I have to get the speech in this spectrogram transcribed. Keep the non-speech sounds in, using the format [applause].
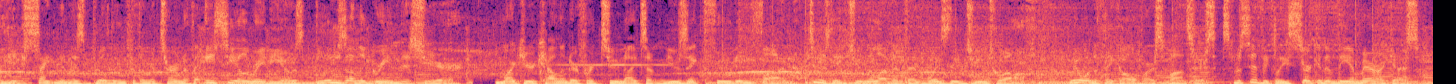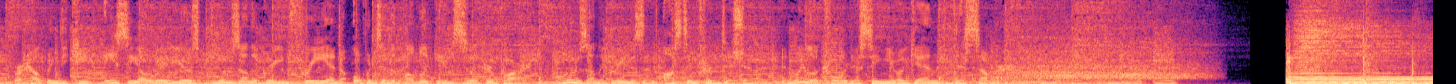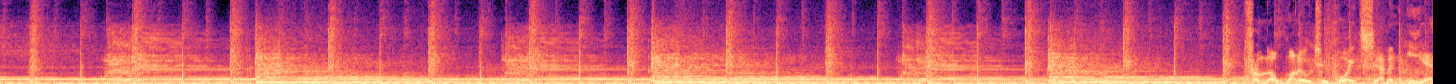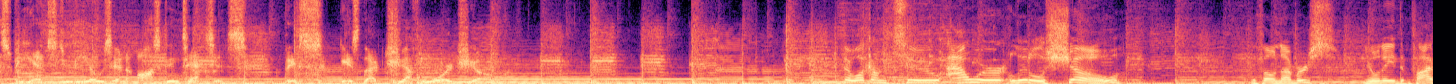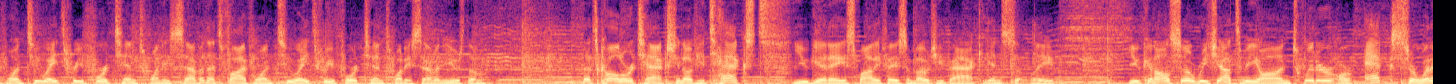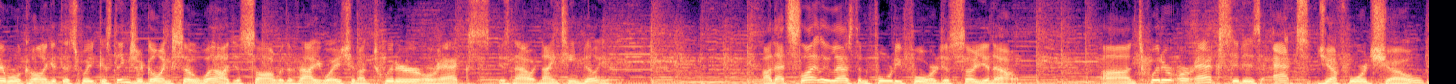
The excitement is building for the return of ACL Radio's Blues on the Green this year. Mark your calendar for two nights of music, food, and fun, Tuesday, June 11th and Wednesday, June 12th. We want to thank all of our sponsors, specifically Circuit of the Americas, for helping to keep ACL Radio's Blues on the Green free and open to the public in Zilker Park. Blues on the Green is an Austin tradition, and we look forward to seeing you again this summer. 102.7 ESPN studios in Austin, Texas, this is The Jeff Ward Show. Hey, welcome to our little show. The phone numbers, you'll need them 512 834 1027. That's 512 834 1027. Use them. That's call or text. You know, if you text, you get a smiley face emoji back instantly. You can also reach out to me on Twitter or X or whatever we're calling it this week because things are going so well. I just saw with the valuation on Twitter or X is now at 19 billion. Uh, that's slightly less than 44, just so you know. On Twitter or X, it is at Jeff Ward Show.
